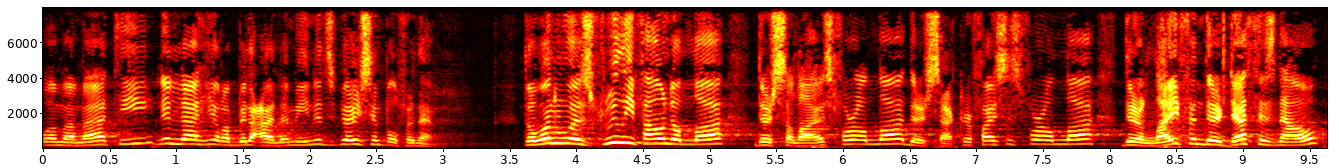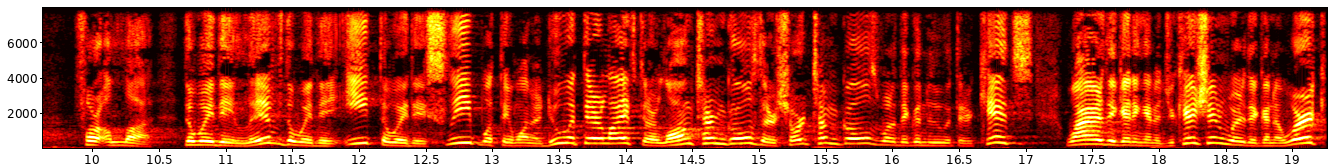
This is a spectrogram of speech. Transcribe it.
wa mamati lillahi rabbil alameen. It's very simple for them. The one who has really found Allah, their salah is for Allah, their sacrifices for Allah, their life and their death is now for Allah. The way they live, the way they eat, the way they sleep, what they want to do with their life, their long term goals, their short term goals, what are they going to do with their kids, why are they getting an education, where are they going to work,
